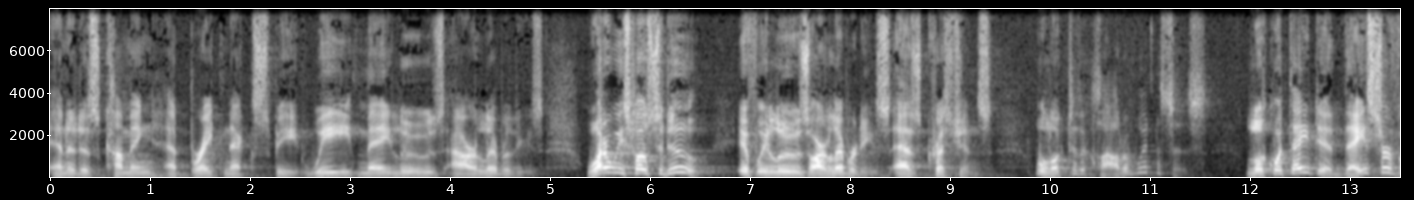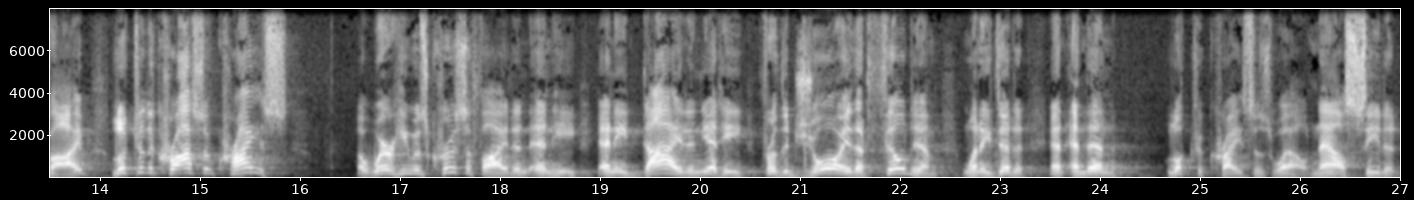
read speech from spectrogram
and it is coming at breakneck speed. We may lose our liberties. What are we supposed to do if we lose our liberties as Christians? Well, look to the cloud of witnesses. Look what they did. They survived. Look to the cross of Christ, uh, where he was crucified and, and, he, and he died, and yet he, for the joy that filled him when he did it. And, and then look to Christ as well, now seated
